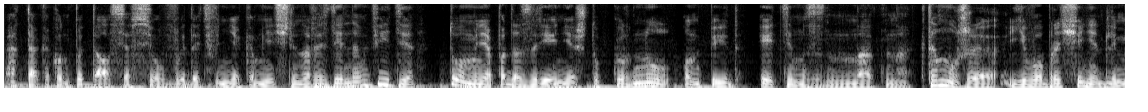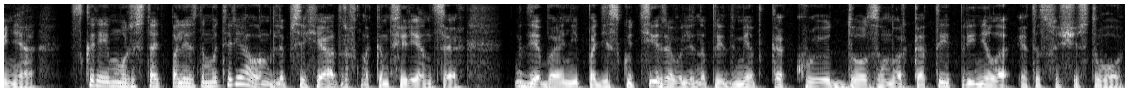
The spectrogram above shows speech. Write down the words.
А так как он пытался все выдать в неком нечленораздельном виде, то у меня подозрение, что курнул он перед этим знатно. К тому же его обращение для меня скорее может стать полезным материалом для психиатров на конференциях – где бы они подискутировали на предмет, какую дозу наркоты приняло это существо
